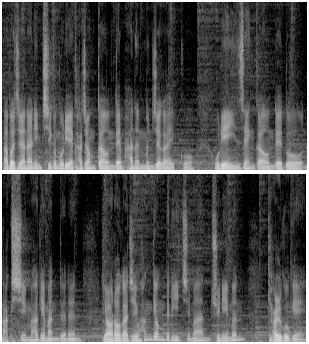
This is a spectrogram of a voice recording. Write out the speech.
아버지 하나님 지금 우리의 가정 가운데 많은 문제가 있고 우리의 인생 가운데도 낙심하게 만드는 여러 가지 환경들이 있지만 주님은 결국에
